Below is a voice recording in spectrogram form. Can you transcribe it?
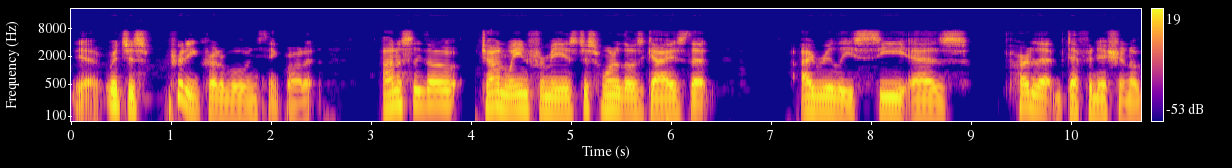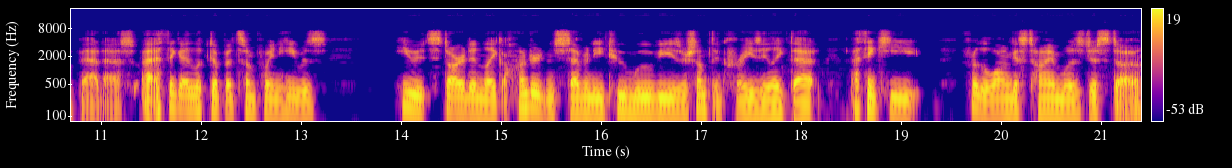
Yeah, which is pretty incredible when you think about it. Honestly though, John Wayne for me is just one of those guys that I really see as part of that definition of badass. I think I looked up at some point he was he starred in like 172 movies or something crazy like that. I think he for the longest time was just uh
